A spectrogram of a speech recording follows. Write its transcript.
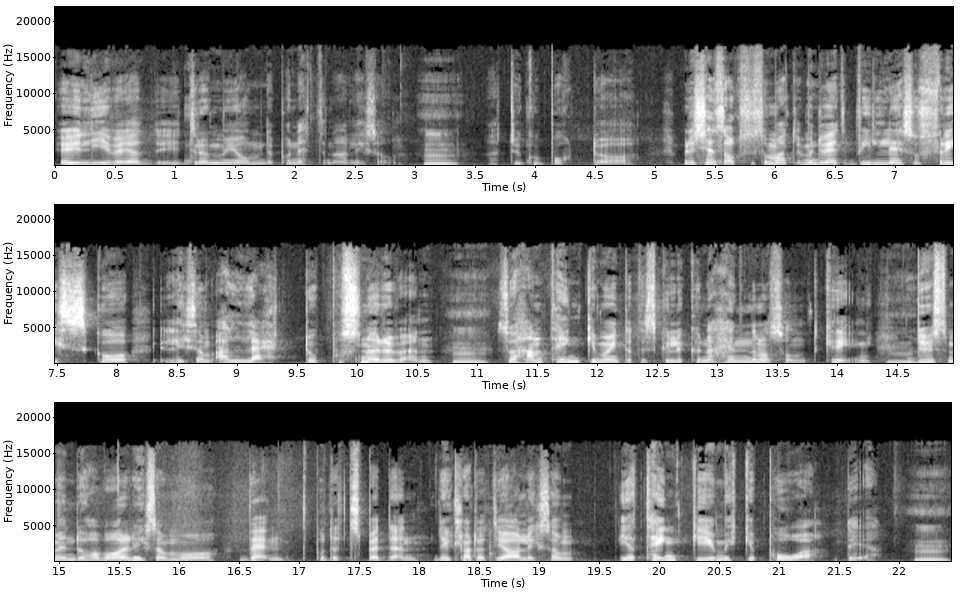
Jag är ju livrädd. Jag drömmer ju om det på nätterna. Liksom. Mm. Att du går bort och... Men det känns också som att, men du vet, Ville är så frisk och liksom alert och på snörven. Mm. Så han tänker man ju inte att det skulle kunna hända något sånt kring. Du som ändå har varit liksom och vänt på dödsbädden. Det är klart att jag liksom... Jag tänker ju mycket på det. Mm.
